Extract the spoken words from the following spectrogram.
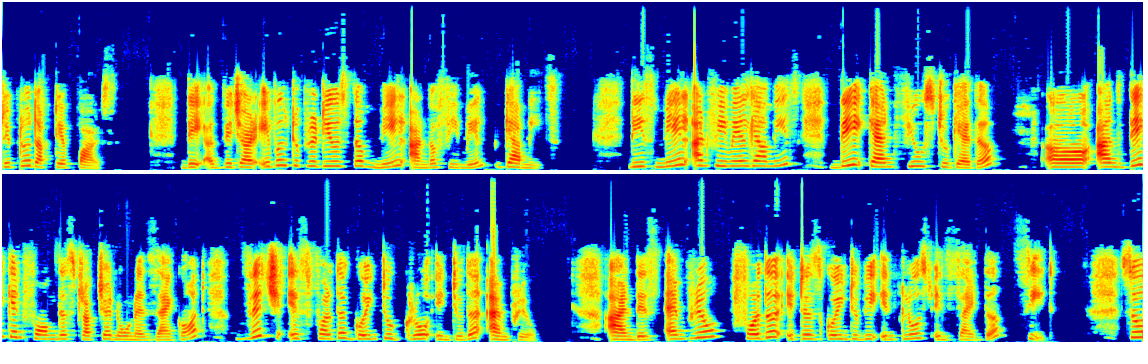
reproductive parts they uh, which are able to produce the male and the female gametes. These male and female gametes they can fuse together uh, and they can form the structure known as zygote which is further going to grow into the embryo. And this embryo further it is going to be enclosed inside the seed so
